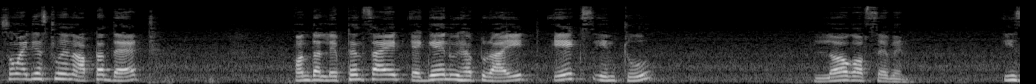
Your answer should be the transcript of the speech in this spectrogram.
So my dear student after that on the left hand side again we have to write x into log of 7 is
